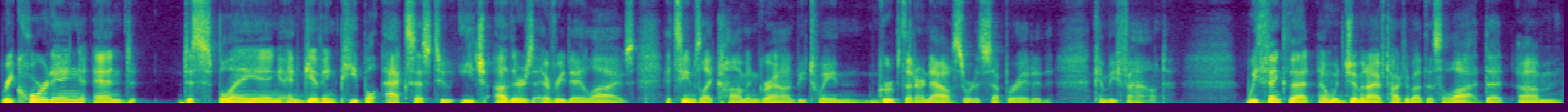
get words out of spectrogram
recording and displaying and giving people access to each other's everyday lives, it seems like common ground between groups that are now sort of separated can be found we think that, and Jim and I have talked about this a lot, that um,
